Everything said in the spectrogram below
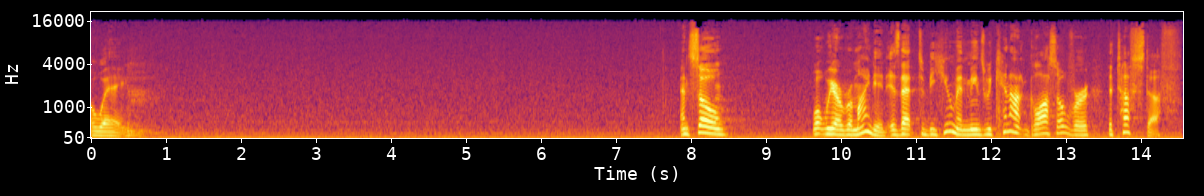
away. And so, what we are reminded is that to be human means we cannot gloss over the tough stuff.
